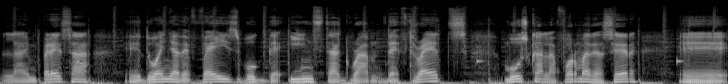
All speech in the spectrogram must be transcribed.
la empresa eh, dueña de Facebook, de Instagram, de Threads, busca la forma de hacer eh,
